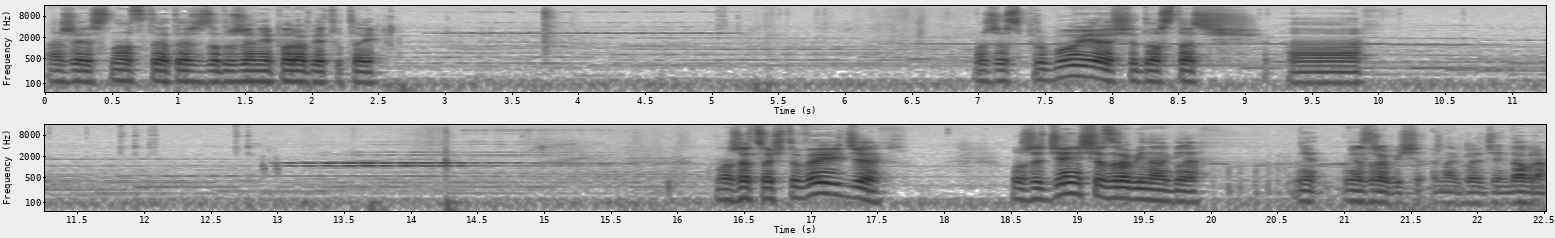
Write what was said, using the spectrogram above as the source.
A że jest noc, to ja też za dużo nie porobię tutaj. Może spróbuję się dostać. E... Może coś tu wyjdzie. Może dzień się zrobi nagle. Nie, nie zrobi się nagle dzień. Dobra.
